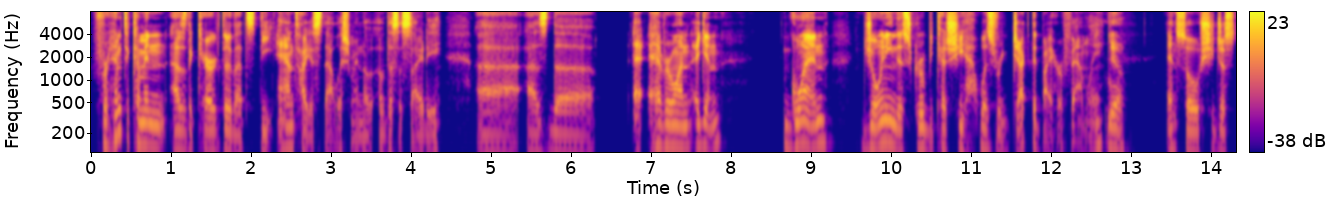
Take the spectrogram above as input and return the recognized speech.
for him to come in as the character that's the anti-establishment of, of the society, uh, as the everyone again, Gwen joining this group because she was rejected by her family, Yeah. and so she just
